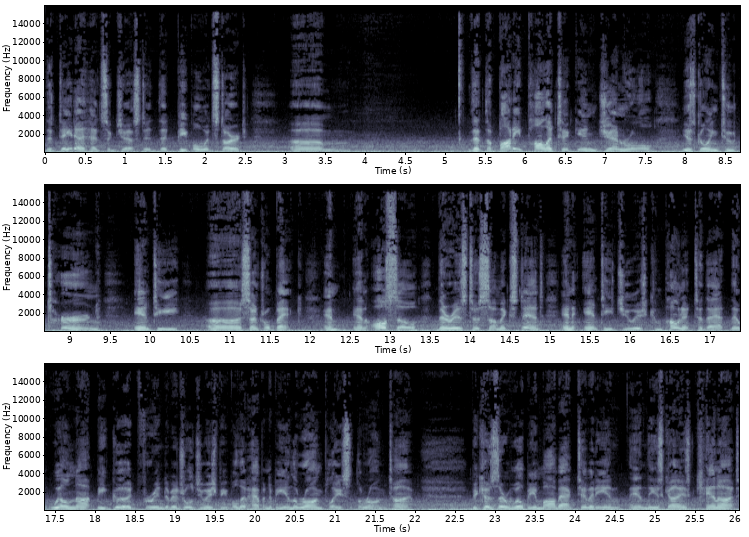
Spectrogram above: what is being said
the data had suggested that people would start, um, that the body politic in general is going to turn anti uh, central bank. And, and also, there is to some extent an anti Jewish component to that that will not be good for individual Jewish people that happen to be in the wrong place at the wrong time. Because there will be mob activity, and, and these guys cannot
